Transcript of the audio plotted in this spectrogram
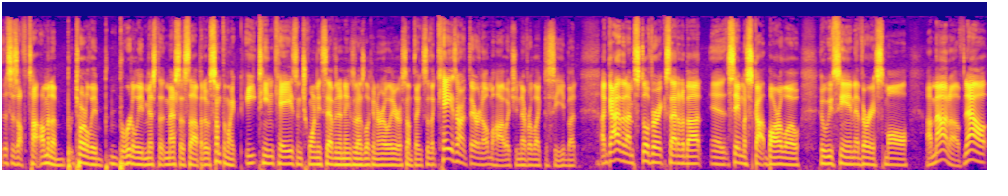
This is off the top. I'm going to totally brutally mess, mess this up, but it was something like 18 Ks in 27 innings when I was looking earlier or something. So the Ks aren't there in Omaha, which you never like to see. But a guy that I'm still very excited about, uh, same with Scott Barlow, who we've seen a very small amount of. Now,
